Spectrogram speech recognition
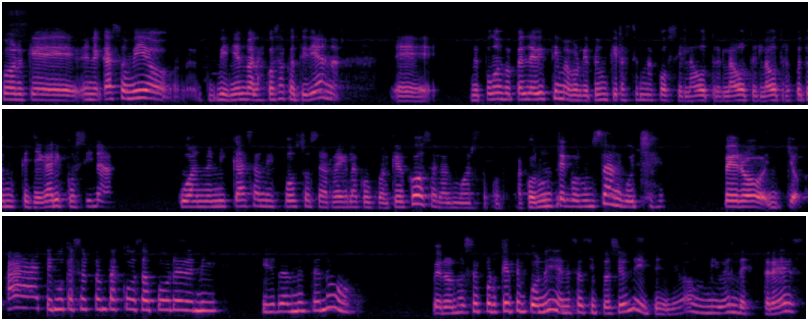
Porque en el caso mío, viniendo a las cosas cotidianas, eh, me pongo en papel de víctima porque tengo que ir a hacer una cosa y la otra, y la otra, y la otra. Después tengo que llegar y cocinar. Cuando en mi casa mi esposo se arregla con cualquier cosa el almuerzo, con, con un té, con un sándwich pero yo, ah, tengo que hacer tantas cosas, pobre de mí, y realmente no. Pero no sé por qué te pones en esa situación y te lleva a un nivel de estrés,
